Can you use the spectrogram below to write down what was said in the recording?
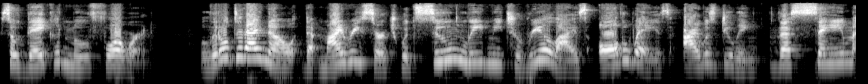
so they could move forward. Little did I know that my research would soon lead me to realize all the ways I was doing the same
